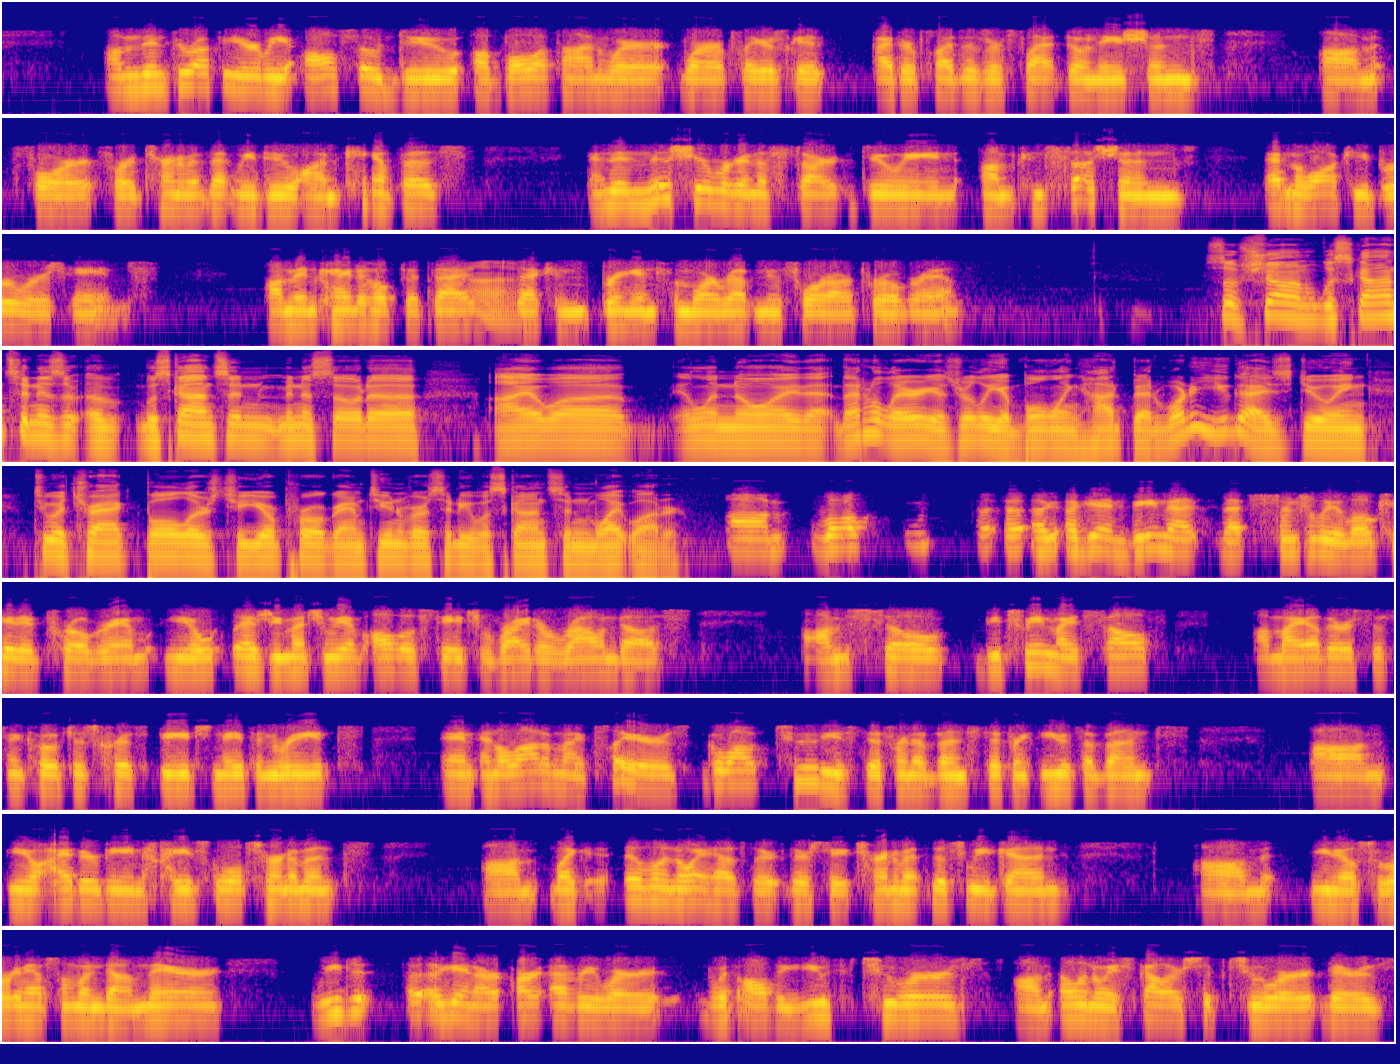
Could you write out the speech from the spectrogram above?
Um, then throughout the year, we also do a bowl-a-thon where, where our players get either pledges or flat donations um, for, for a tournament that we do on campus. And then this year, we're going to start doing um, concessions at Milwaukee Brewers games um, and kind of hope that that, huh. that can bring in some more revenue for our program. So, Sean, Wisconsin is Wisconsin, Minnesota, Iowa, Illinois. That that whole area is really a bowling hotbed. What are you guys doing to attract bowlers to your program, to University of Wisconsin Whitewater? Um, well, again, being that that centrally located program, you know, as you mentioned, we have all those states right around us. Um, so between myself, uh, my other assistant coaches, Chris Beach, Nathan Reitz, and, and a lot of my players go out to these different events, different youth events, um, you know, either being high school tournaments, um, like Illinois has their, their state tournament this weekend. Um, you know, so we're going to have someone down there. We, again, are, are everywhere with all the youth tours, um, Illinois Scholarship Tour. There's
